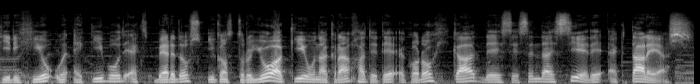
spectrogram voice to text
dirigió un equipo de expertos y construyó aquí una granja de té ecológica de 67 hectáreas.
